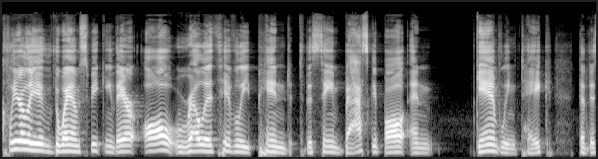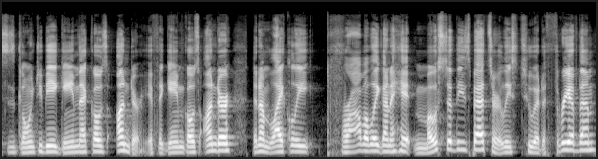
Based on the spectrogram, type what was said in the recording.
clearly, the way I'm speaking, they are all relatively pinned to the same basketball and gambling take that this is going to be a game that goes under. If the game goes under, then I'm likely probably going to hit most of these bets, or at least two out of three of them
